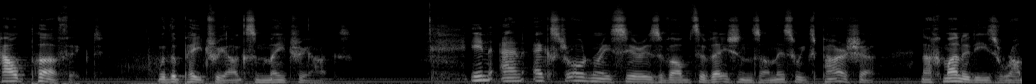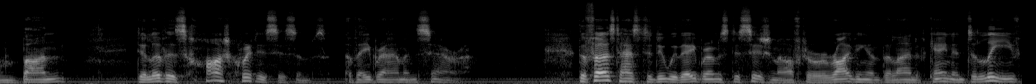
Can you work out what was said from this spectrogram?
how perfect were the patriarchs and matriarchs. In an extraordinary series of observations on this week's parasha, Nachmanides Ramban delivers harsh criticisms of Abraham and Sarah. The first has to do with Abraham's decision after arriving at the land of Canaan to leave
